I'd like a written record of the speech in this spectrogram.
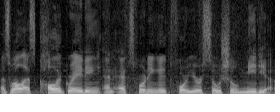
as well as color grading and exporting it for your social media.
